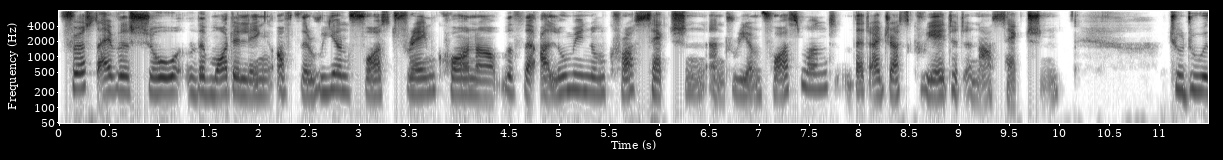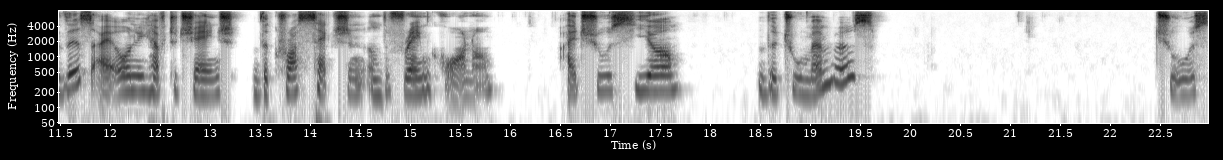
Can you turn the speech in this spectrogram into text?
First, I will show the modeling of the reinforced frame corner with the aluminum cross section and reinforcement that I just created in RSECTION. To do this, I only have to change the cross section on the frame corner. I choose here the two members, choose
